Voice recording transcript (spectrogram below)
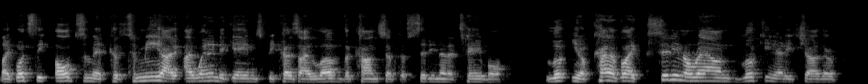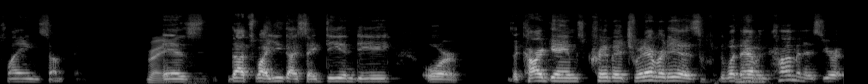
like what's the ultimate because to me I, I went into games because i love the concept of sitting at a table look you know kind of like sitting around looking at each other playing something Right. is that's why you guys say d&d or the card games cribbage whatever it is what they have in common is you're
